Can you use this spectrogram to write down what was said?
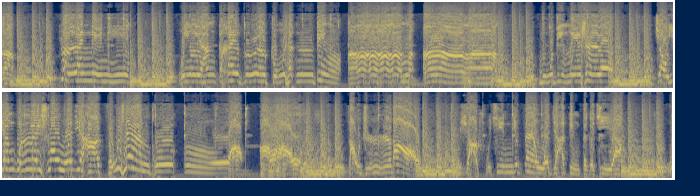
啊！原来那你为两个孩子终身定，啊目的那是叫杨棍来学我家走线嗷嗷。早知道夏书记你在我家定的个计呀，我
